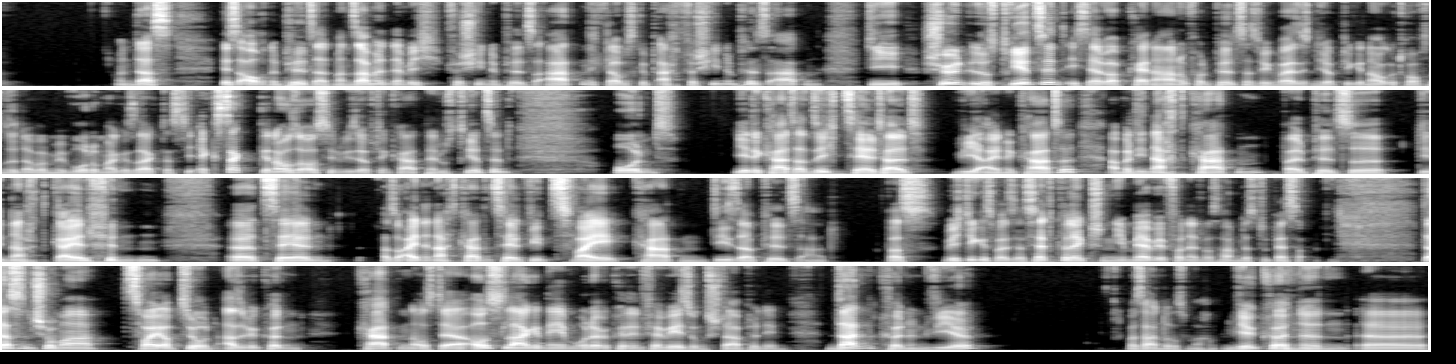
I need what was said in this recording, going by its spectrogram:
Und das ist auch eine Pilzart. Man sammelt nämlich verschiedene Pilzarten. Ich glaube, es gibt acht verschiedene Pilzarten, die schön illustriert sind. Ich selber habe keine Ahnung von Pilzen, deswegen weiß ich nicht, ob die genau getroffen sind, aber mir wurde mal gesagt, dass die exakt genauso aussehen, wie sie auf den Karten illustriert sind. Und jede Karte an sich zählt halt wie eine Karte, aber die Nachtkarten, weil Pilze die Nacht geil finden, äh, zählen, also eine Nachtkarte zählt wie zwei Karten dieser Pilzart. Was wichtig ist, weil es ja Set Collection, je mehr wir von etwas haben, desto besser. Das sind schon mal zwei Optionen. Also wir können Karten aus der Auslage nehmen oder wir können den Verwesungsstapel nehmen. Dann können wir was anderes machen. Wir können äh,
